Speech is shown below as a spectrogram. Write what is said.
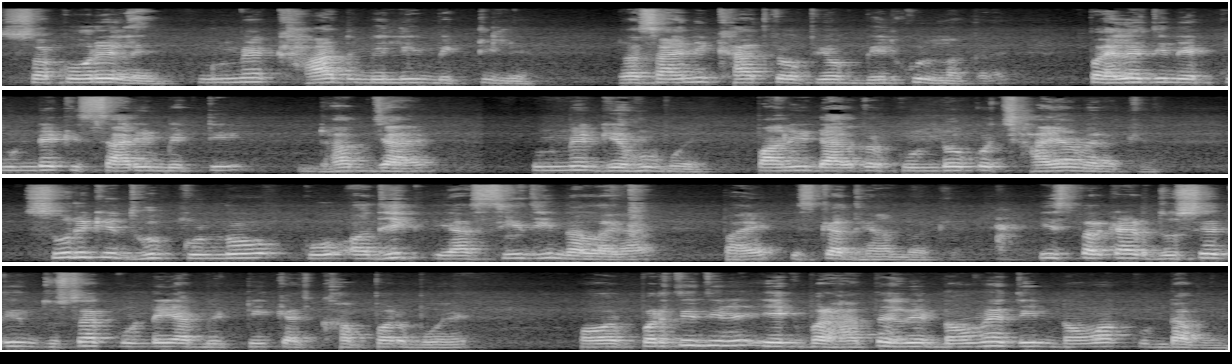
सकोरे लें। उनमें खाद मिली मिट्टी लें। रासायनिक खाद का उपयोग बिल्कुल न करें। पहले दिन एक कुंडे की सारी मिट्टी ढक जाए, उनमें गेहूँ बोए। पानी डालकर कुंडों को छाया में रखें। सूर्य की धूप कुंडों को अधिक या सीधी न लगा पाए, इसका ध्यान रखें। इस प्रकार दूसरे दिन दूसरा कुंडे या मिट्टी का खप्पर बोए। और प्रतिदिन एक बढ़ाते हुए नौवें दिन नौवा कुंडा बोए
